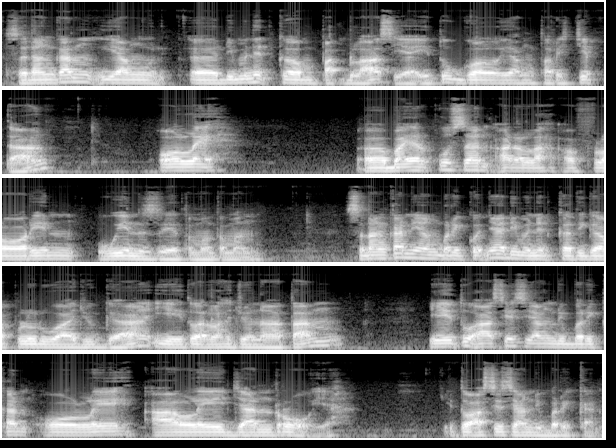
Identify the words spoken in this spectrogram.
Sedangkan yang uh, di menit ke-14 yaitu gol yang tercipta oleh uh, Bayer Kusen adalah Florin Wins ya teman-teman. Sedangkan yang berikutnya di menit ke-32 juga yaitu adalah Jonathan yaitu asis yang diberikan oleh Alejandro ya. Itu asis yang diberikan.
